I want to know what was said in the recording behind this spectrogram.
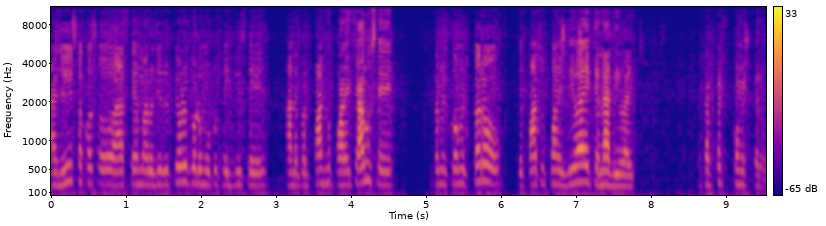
આ જોઈ શકો છો, આ છે અમારું જીરું, કેવડું કેવડું મોટું થઈ ગયું છે, આને પણ પાંચનું પાણી ચાલુ છે. તમે કોમેન્ટ કરો કે પાંચું પાણી દેવાય કે ના દેવાય? ફટાફટ કોમેન્ટ કરો.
